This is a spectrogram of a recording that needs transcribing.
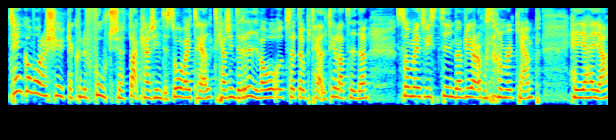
Tänk om våra kyrka kunde fortsätta, kanske inte sova i tält, kanske inte riva och sätta upp tält hela tiden. Som ett visst team behövde göra på summer camp. Heja heja.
